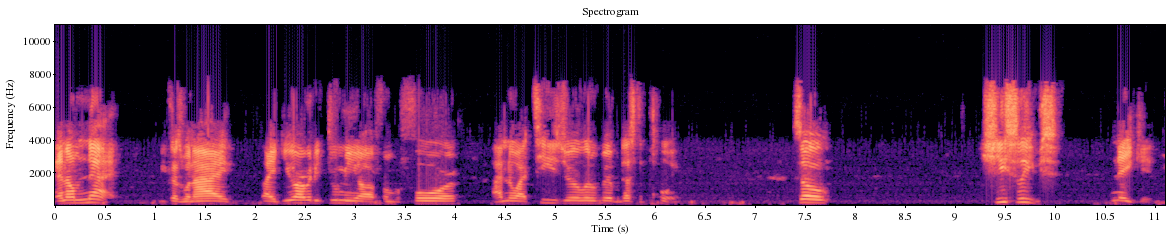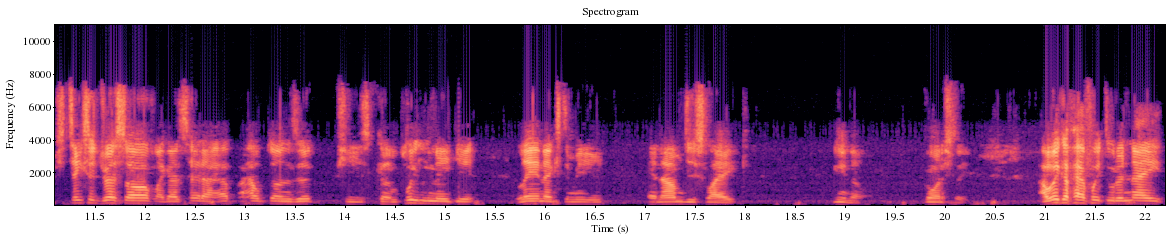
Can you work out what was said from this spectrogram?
And I'm not. Because when I, like, you already threw me off from before. I know I teased you a little bit, but that's the point. So she sleeps naked. She takes her dress off. Like I said, I, I helped unzip. She's completely naked, laying next to me. And I'm just like, you know, going to sleep. I wake up halfway through the night.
